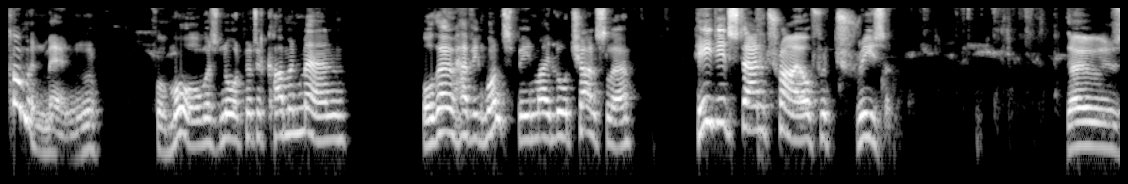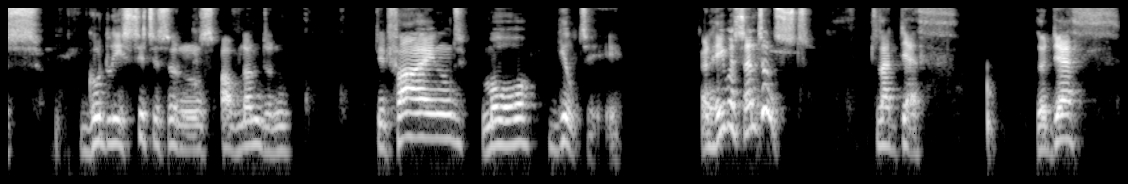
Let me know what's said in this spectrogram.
common men, for More was naught but a common man, although having once been my Lord Chancellor, he did stand trial for treason. Those goodly citizens of London did find More guilty, and he was sentenced to that death, the death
